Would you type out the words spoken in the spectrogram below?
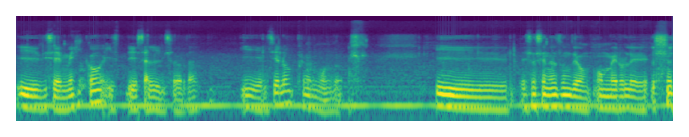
y dice México y, y sale Lisa verdad y el cielo primer mundo y esa escena es donde Homero le, le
